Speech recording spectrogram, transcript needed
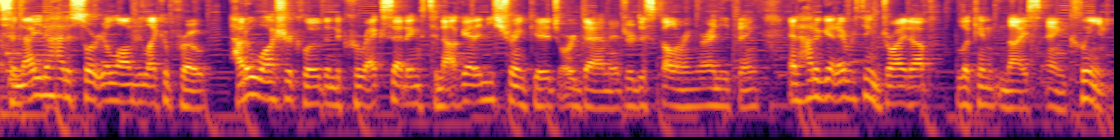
So now you know how to sort your laundry like a pro, how to wash your clothes in the correct settings to not get any shrinkage or damage or discoloring or anything, and how to get everything dried up looking nice and clean.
